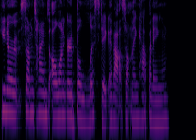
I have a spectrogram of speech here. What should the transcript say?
you know sometimes i'll want to go ballistic about something happening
